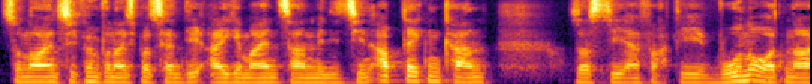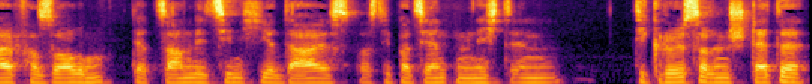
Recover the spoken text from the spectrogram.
zu 90, 95 Prozent die allgemeine Zahnmedizin abdecken kann dass die einfach die wohnortnahe Versorgung der Zahnmedizin hier da ist, dass die Patienten nicht in die größeren Städte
